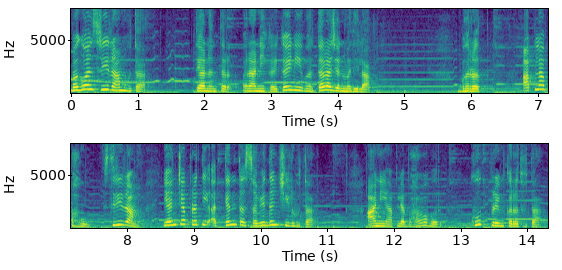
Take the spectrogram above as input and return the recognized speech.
भगवान श्रीराम होता. त्यानंतर राणी कैकईने भरताला जन्म दिला. भरत आपला भाऊ श्रीराम यांच्या प्रती अत्यंत संवेदनशील होता आणि आपल्या भावावर खूप प्रेम करत होता.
